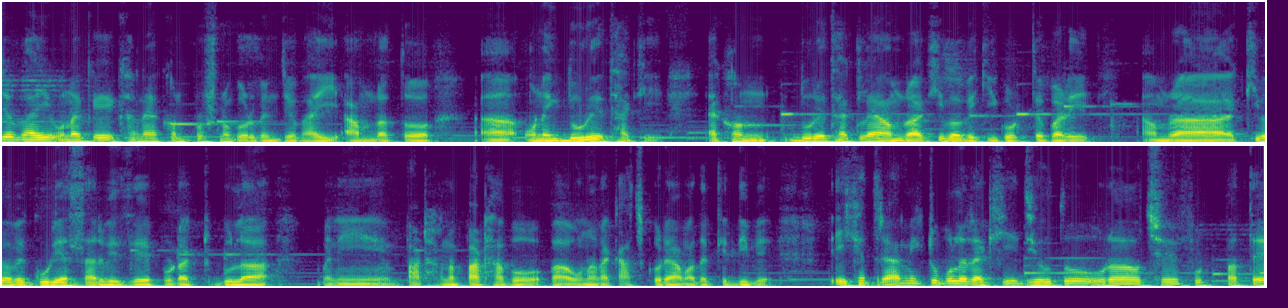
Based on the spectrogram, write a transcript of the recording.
যে ভাই, ওনাকে এখানে এখন প্রশ্ন করবেন যে ভাই, আমরা তো অনেক দূরে থাকি। এখন দূরে থাকলে আমরা কীভাবে কি করতে পারি? আমরা কীভাবে কুরিয়ার সার্ভিসে প্রোডাক্টগুলা মানে পাঠানো, পাঠাবো বা ওনারা কাজ করে আমাদেরকে দিবে? এই ক্ষেত্রে আমি একটু বলে রাখি, যেহেতু ওরা হচ্ছে ফুটপাতে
